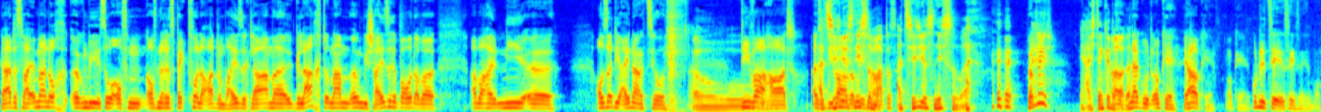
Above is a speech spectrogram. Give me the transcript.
Ja, das war immer noch irgendwie so auf, ein, auf eine respektvolle Art und Weise. Klar haben wir gelacht und haben irgendwie Scheiße gebaut, aber, aber halt nie, äh, außer die eine Aktion. Oh. Die war hart. Also Erzähl dir das nächste Mal. Erzähl dir das nächste Mal. Wirklich? Ja, ich denke doch, ah, oder? Na gut, okay. Ja, okay. Okay. Gute Idee ist es nicht Mal.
